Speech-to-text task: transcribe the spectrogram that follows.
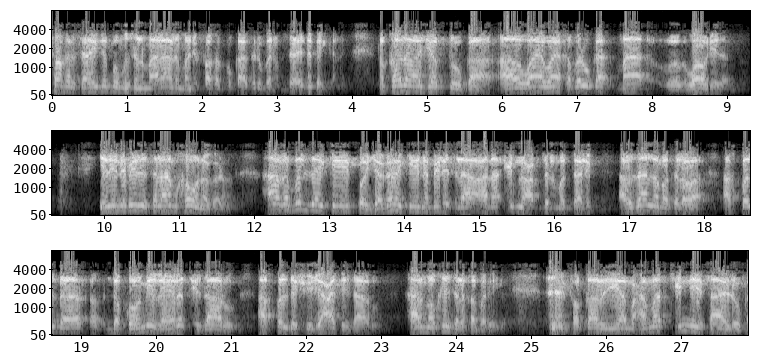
فخر سره په مسلمانانو باندې فخر په کافرو باندې ځای نه کوي کنه نو قد عجبتو کا او وای وای خبرو کا ما واورید یعنی نبی اسلام خونه کړ هغه بل ځای کې په جګړه کې نبی اسلام انا ابن عبد المطلب اغزان له مسلوه خپل د د قومي غیرت اظهارو خپل د شجاعت اظهارو هر موقع سره خبرې فقر یا محمد انی سائلک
